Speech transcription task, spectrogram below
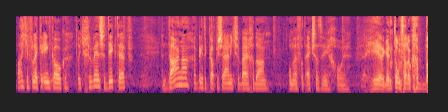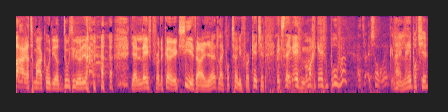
Laat je even lekker inkoken tot je gewenste dikte hebt. En daarna heb ik de kapucijnetjes erbij gedaan om even wat extra erin te gooien. Heerlijk. En Tom staat ook gebaren te maken hoe hij dat doet. Ja, jij leeft voor de keuken. Ik zie het aan je. Het lijkt wel 24 Kitchen. Ik steek even, mag ik even proeven? Ik zal wel lekker. Klein lepeltje.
